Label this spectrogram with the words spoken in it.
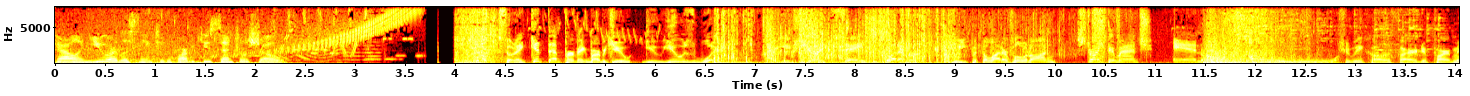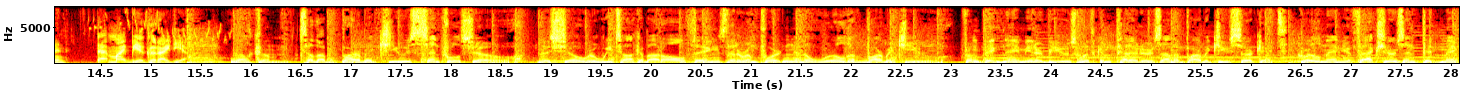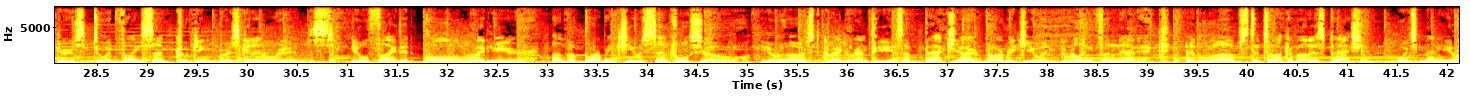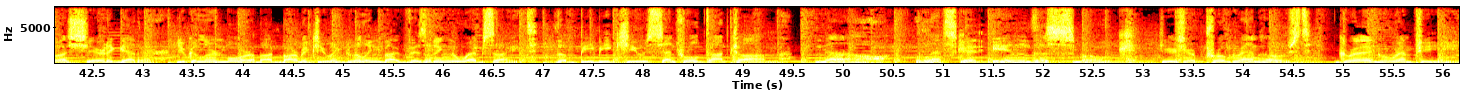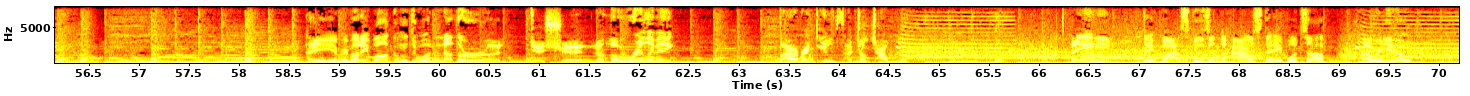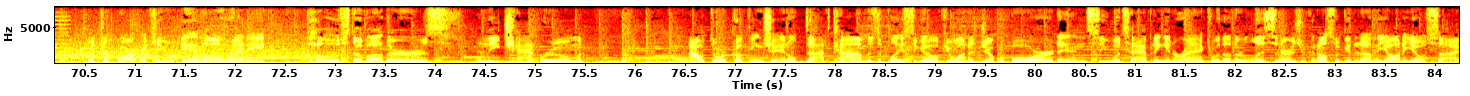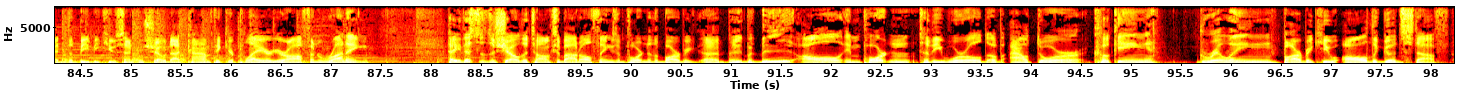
Cal, and you are listening to the Barbecue Central Show. So to get that perfect barbecue, you use wood. Are you sure it's safe? Whatever. We put the lighter fluid on, strike the match, and oh! Should we call the fire department? That might be a good idea. Welcome to the Barbecue Central Show, the show where we talk about all things that are important in the world of barbecue. From big name interviews with competitors on the barbecue circuit, grill manufacturers and pit makers, to advice on cooking brisket and ribs. You'll find it all right here on the Barbecue Central Show. Your host, Greg Rempe, is a backyard barbecue and grilling fanatic and loves to talk about his passion, which many of us share together. You can learn more about barbecue and grilling by visiting the website, thebbqcentral.com. Now, let's get in the smoke. Here's your program host, Greg Rempe. Hey, everybody, welcome to another edition of the Really Big Barbecue Central Show. Hey, Dave Bosca's in the house. Dave, what's up? How are you? Put your barbecue in already. Host of others in the chat room. OutdoorCookingChannel.com is the place to go if you want to jump aboard and see what's happening, interact with other listeners. You can also get it on the audio side, the BBQCentralShow.com. Pick your player, you're off and running. Hey, this is the show that talks about all things important to the barbecue, uh, all important to the world of outdoor cooking, grilling, barbecue, all the good stuff.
